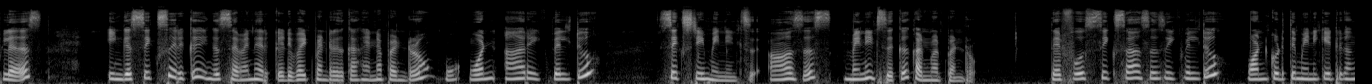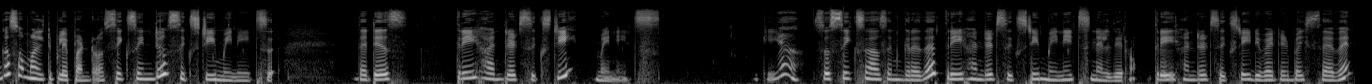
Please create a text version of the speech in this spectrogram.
plus இங்கே சிக்ஸ் இருக்குது இங்கே செவன் இருக்குது டிவைட் பண்ணுறதுக்காக என்ன பண்ணுறோம் one hour equal to sixty minutes hours மினிட்ஸுக்கு கன்வெர்ட் பண்ணுறோம் therefore six hours is equal to one கொடுத்து மினி கேட்டிருக்காங்க. ஸோ மல்டிப்ளை பண்ணுறோம் six into sixty minutes that is three hundred sixty minutes ஓகேயா? ஸோ சிக்ஸ் ஹவர்ஸுங்கிறத த்ரீ ஹண்ட்ரட் சிக்ஸ்டி மினிட்ஸ்னு எழுதிடுறோம். Three hundred sixty divided by seven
